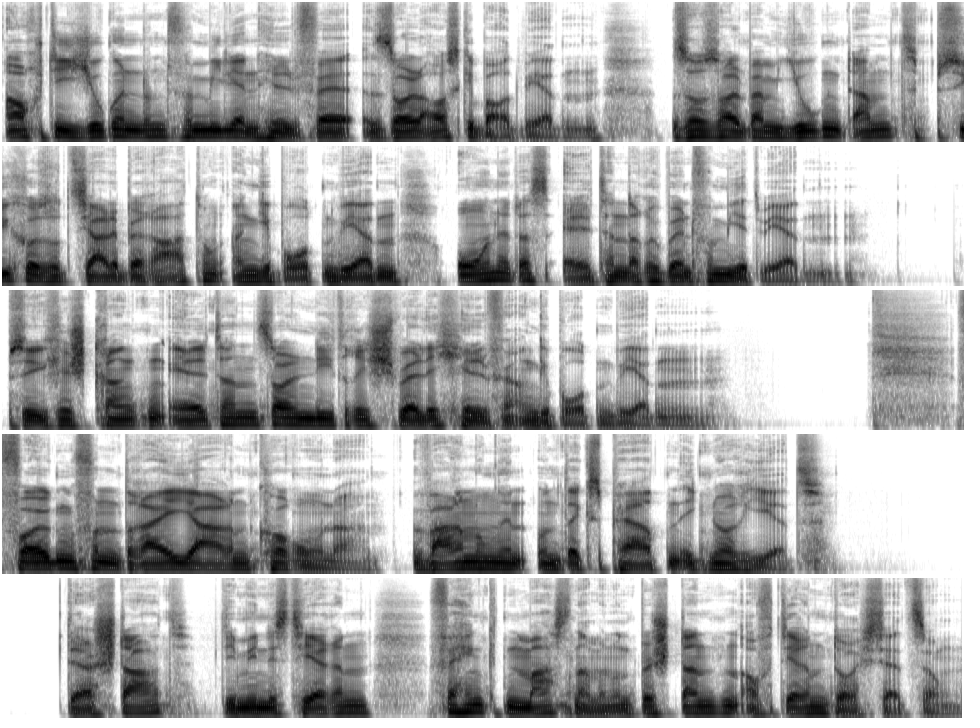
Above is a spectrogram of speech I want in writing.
Auch die Jugend- und Familienhilfe soll ausgebaut werden. So soll beim Jugendamt psychosoziale Beratung angeboten werden, ohne dass Eltern darüber informiert werden. Psychisch kranken Eltern soll niedrigschwellig Hilfe angeboten werden. Folgen von drei Jahren Corona. Warnungen und Experten ignoriert. Der Staat, die Ministerien verhängten Maßnahmen und bestanden auf deren Durchsetzung.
